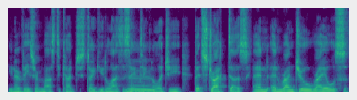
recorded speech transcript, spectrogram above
you know Visa and Mastercard just don't utilize the same mm. technology that Strike does and and run dual rails?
